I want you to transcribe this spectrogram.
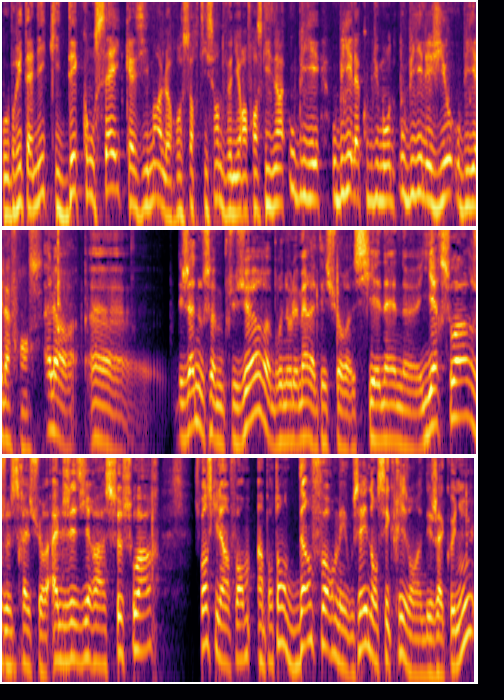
aux Britanniques qui déconseillent quasiment à leurs ressortissants de venir en France, qui disent Ah, oubliez, oubliez la Coupe du Monde, oubliez les JO, oubliez la France? Alors, euh, déjà, nous sommes plusieurs. Bruno Le Maire était sur CNN hier soir. Je serai sur Al Jazeera ce soir. Je pense qu'il est important d'informer. Vous savez, dans ces crises, on a déjà connu,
